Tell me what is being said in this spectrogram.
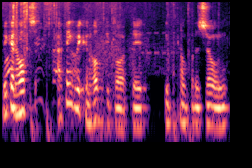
We can hold. I think we can hold people if they if come for the zone.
